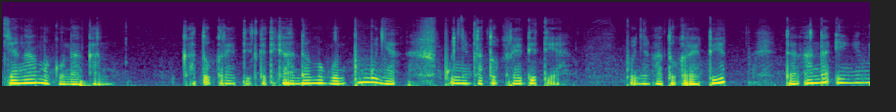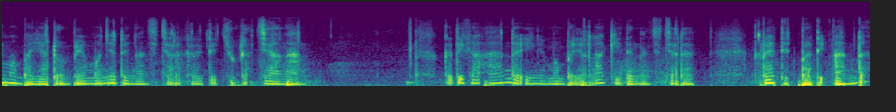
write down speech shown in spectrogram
jangan menggunakan kartu kredit ketika anda punya punya kartu kredit ya punya kartu kredit dan anda ingin membayar down paymentnya dengan secara kredit juga jangan ketika anda ingin membayar lagi dengan secara kredit berarti anda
